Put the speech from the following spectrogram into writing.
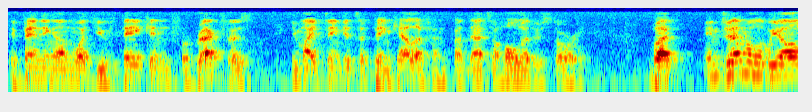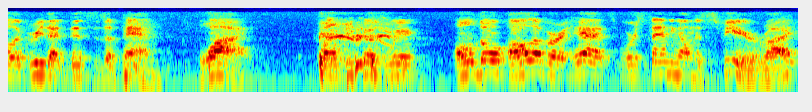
Depending on what you've taken for breakfast, you might think it's a pink elephant, but that's a whole other story. But in general, we all agree that this is a pan. Why? Well, because we're, although all of our heads, we're standing on a sphere, right?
